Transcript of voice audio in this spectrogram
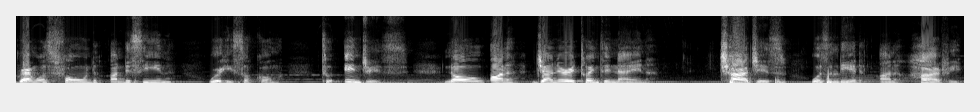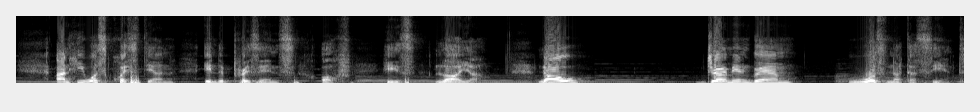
Graham was found on the scene where he succumbed to injuries. Now, on January 29, charges was laid on Harvey and he was questioned in the presence of his lawyer. Now, Jermaine Graham was not a saint.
